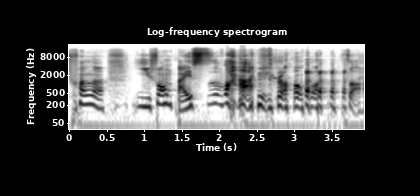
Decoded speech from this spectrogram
穿了一双白丝袜，你知道吗？操！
